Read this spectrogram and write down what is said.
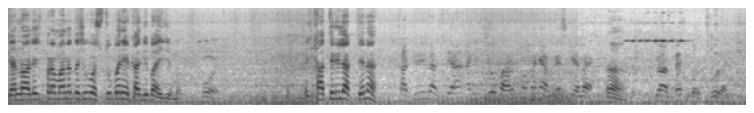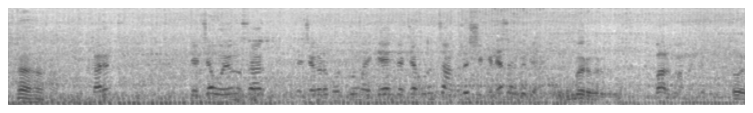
त्या नॉलेजप्रमाणे तशी वस्तू पण एखादी पाहिजे मग. होय. म्हणजे खात्री लागते ना? खात्री लागते आणि जो भारत मामाने अभ्यास केला आहे हां. तो अभ्यास भरपूर आहे. हां हां. कारण त्यांच्या वयानुसार त्यांच्याकडे भरपूर माहिती आहे आणि त्यांच्याकडून चांगलं शिकण्यासारखं ते आहे. बरोबर बरोबर. भारत मामांच्याकडे होय.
